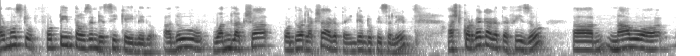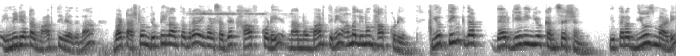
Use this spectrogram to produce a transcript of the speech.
almost fourteen thousand S C K ಇಲ್ಲಿದು ಅದು ಒಂದು ಲಕ್ಷ ಒಂದೂವರೆ ಲಕ್ಷ ಆಗುತ್ತೆ ಇಂಡಿಯನ್ ರುಪೀಸಲ್ಲಿ ಅಷ್ಟು ಕೊಡಬೇಕಾಗತ್ತೆ ಫೀಸು ನಾವು ಇಮಿಡಿಯೇಟಾಗಿ ಮಾಡ್ತೀವಿ ಅದನ್ನು. ಬಟ್ ಅಷ್ಟೊಂದು ದುಡ್ಡಿಲ್ಲ ಅಂತಂದರೆ ಇವಾಗ ಸದ್ಯಕ್ಕೆ ಹಾಫ್ ಕೊಡಿ ನಾನು ಮಾಡ್ತೀನಿ ಆಮೇಲೆ ಇನ್ನೊಂದು ಹಾಫ್ ಕೊಡಿ you think that they are giving you concession ಈ ಥರದ್ದು ಯೂಸ್ ಮಾಡಿ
